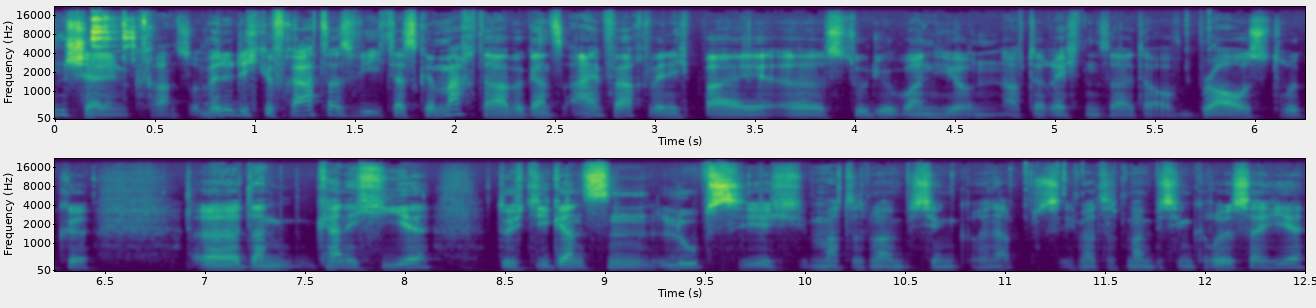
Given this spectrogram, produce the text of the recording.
Ein Schellenkranz. Und wenn du dich gefragt hast, wie ich das gemacht habe, ganz einfach, wenn ich bei äh, Studio One hier unten auf der rechten Seite auf Browse drücke, äh, dann kann ich hier durch die ganzen Loops, ich mache das mal ein bisschen, ich mache das mal ein bisschen größer hier,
